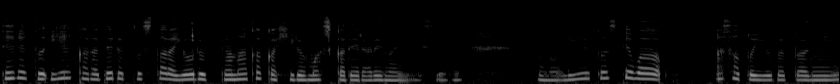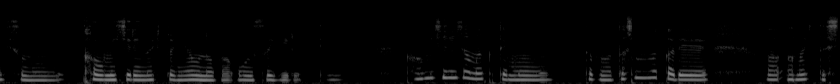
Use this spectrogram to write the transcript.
出ると家から出るとしたら夜夜中か昼間しか出られないんですよね。その理由としては朝と夕方にその顔見知りの人に会うのが多すぎるっていう。顔見知りじゃなくても多分私の中でああの人知っ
